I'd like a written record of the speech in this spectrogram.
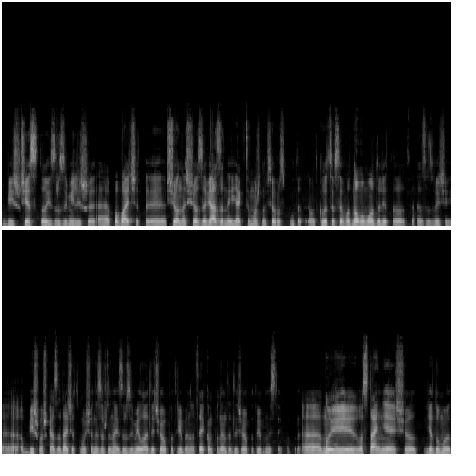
більш чисто і зрозуміліше е, побачити, що на що зав'язане, і як це можна все розпутати. От коли це все в одному модулі, то це зазвичай е, більш важка задача, тому що не завжди навіть зрозуміло, для чого потрібен оцей компонент, а для чого потрібен ось цей компонент. Е, ну і останнє, що я думаю,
